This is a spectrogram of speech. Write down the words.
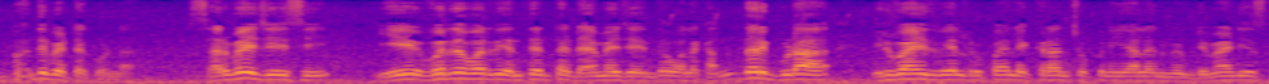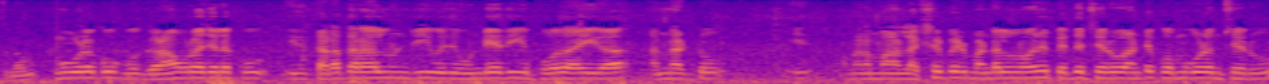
ఇబ్బంది పెట్టకుండా సర్వే చేసి ఏ ఎవరిదెవరిది ఎంతెంత డ్యామేజ్ అయిందో వాళ్ళకందరికి కూడా ఇరవై ఐదు వేల రూపాయలు ఎకరాన్ని చొప్పున ఇవ్వాలని మేము డిమాండ్ చేస్తున్నాం. మూడకు గ్రామ ప్రజలకు ఇది తరతరాల నుంచి ఇది ఉండేది పోదాయిగా అన్నట్టు మన మన లక్ష్మీపేట మండలంలోనే పెద్ద చెరువు అంటే కొమ్మగూడెం చెరువు.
